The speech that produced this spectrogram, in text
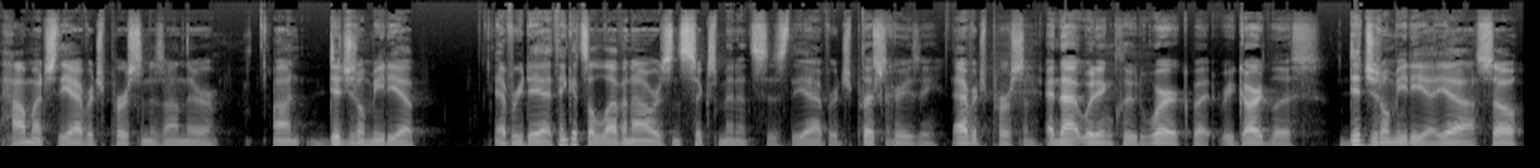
how much the average person is on their on digital media every day? I think it's 11 hours and six minutes is the average person. That's crazy. Average person And that would include work, but regardless, digital media yeah so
